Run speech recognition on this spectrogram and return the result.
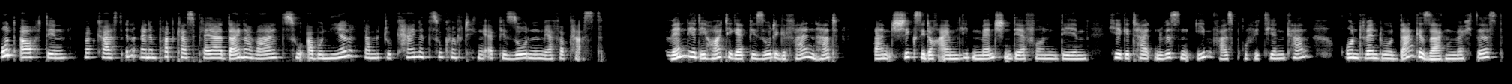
und auch den Podcast in einem Podcast-Player deiner Wahl zu abonnieren, damit du keine zukünftigen Episoden mehr verpasst. Wenn dir die heutige Episode gefallen hat, dann schick sie doch einem lieben Menschen, der von dem hier geteilten Wissen ebenfalls profitieren kann. Und wenn du Danke sagen möchtest,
